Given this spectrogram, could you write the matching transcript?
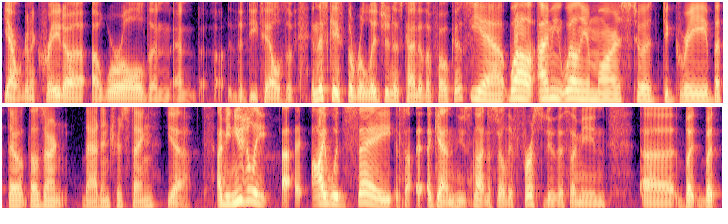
"Yeah, we're going to create a, a world and and uh, the details of." In this case, the religion is kind of the focus. Yeah, well, I mean William Morris to a degree, but those aren't that interesting. Yeah. I mean, usually uh, I would say, it's not, again, he's not necessarily the first to do this. I mean, uh, but but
